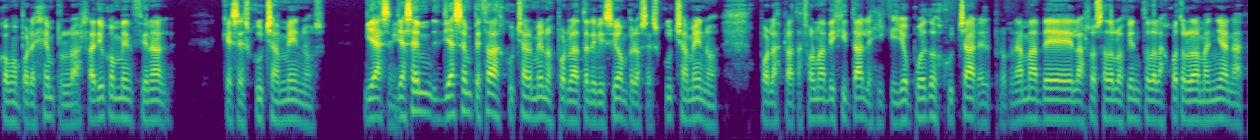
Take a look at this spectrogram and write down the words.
como por ejemplo la radio convencional, que se escucha menos, ya, Sí. ya, se, ya se ha empezado a escuchar menos por la televisión, pero se escucha menos por las plataformas digitales y que yo puedo escuchar el programa de La Rosa de los Vientos de las 4 de la mañana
